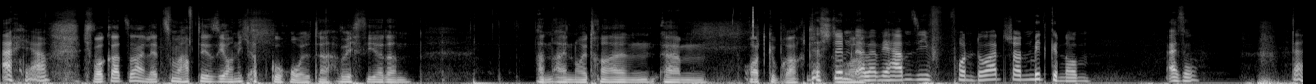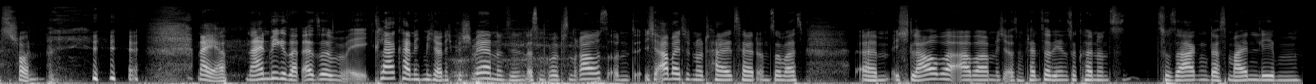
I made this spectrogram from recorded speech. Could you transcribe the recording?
Ach ja. Ich wollte gerade sagen, letztes Mal habt ihr sie auch nicht abgeholt. Da habe ich sie ja dann an einen neutralen ähm, Ort gebracht. Das stimmt, aber, aber wir haben sie von dort schon mitgenommen. Also, das schon. naja, nein, wie gesagt, also klar kann ich mich auch nicht beschweren und sie sind aus dem Gröbsten raus und ich arbeite nur Teilzeit und sowas. Ähm, ich glaube aber, mich aus dem Fenster lehnen zu können und zu sagen, dass mein Leben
